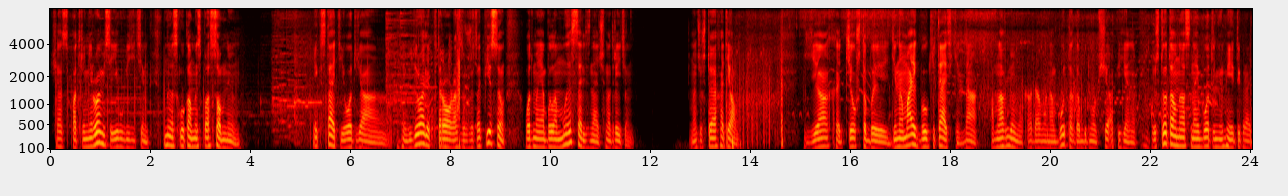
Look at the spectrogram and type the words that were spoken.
Сейчас потренируемся и увидите, насколько мы способны. И, кстати, вот я видеоролик второй раз уже записываю. Вот моя была мысль, значит, смотрите. Значит, что я хотел? Я хотел, чтобы Динамайк был китайский, да. Обновление, когда оно будет, тогда будем вообще офигенно. И что-то у нас найботы не умеет играть,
